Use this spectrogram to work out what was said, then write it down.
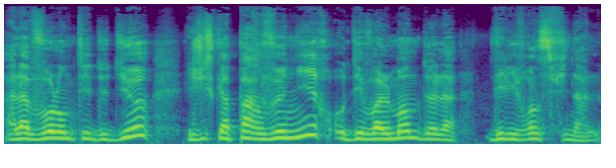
à la volonté de Dieu et jusqu'à parvenir au dévoilement de la délivrance finale.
